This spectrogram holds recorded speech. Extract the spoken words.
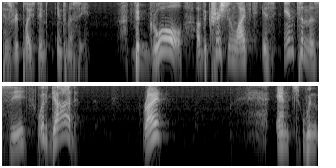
has replaced in- intimacy. The goal of the Christian life is intimacy with God, right? And when,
